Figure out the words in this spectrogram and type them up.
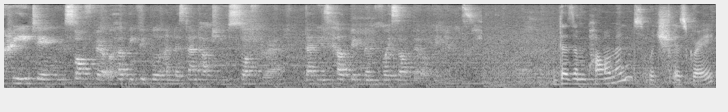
creating software or helping people understand how to use software that is helping them voice out their opinions. There's empowerment, which is great,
